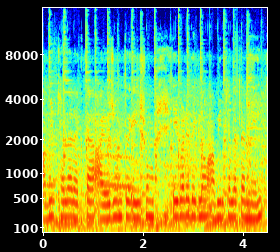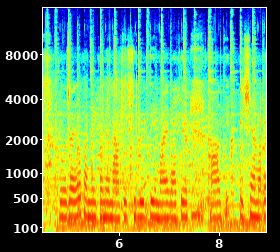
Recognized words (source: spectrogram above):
আবির খেলার একটা আয়োজন, তো এই সম, এইবারে দেখলাম আবির খেলাটা নেই। তো যাই হোক, আমি এখানে মাকে সিঁদুর দিয়ে মায়ের হাতে, মা এসে আমাকে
